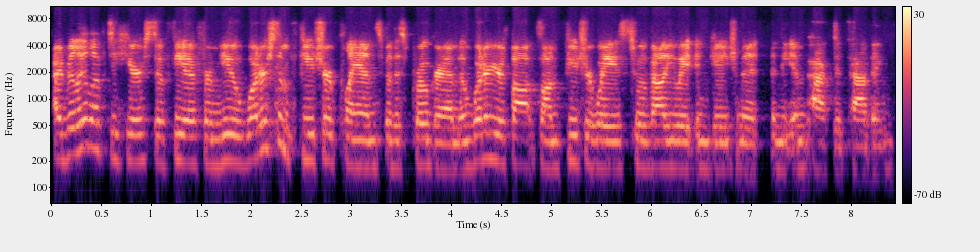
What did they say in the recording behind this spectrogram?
I'd really love to hear, Sophia, from you. What are some future plans for this program, and what are your thoughts on future ways to evaluate engagement and the impact it's having?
